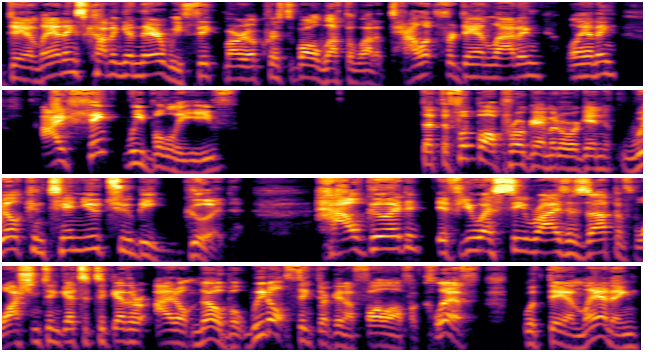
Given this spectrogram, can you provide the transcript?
Dan Lanning's coming in there. We think Mario Cristobal left a lot of talent for Dan Lanning. Lanning. I think we believe that the football program at Oregon will continue to be good. How good if USC rises up, if Washington gets it together, I don't know, but we don't think they're going to fall off a cliff with Dan Lanning.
